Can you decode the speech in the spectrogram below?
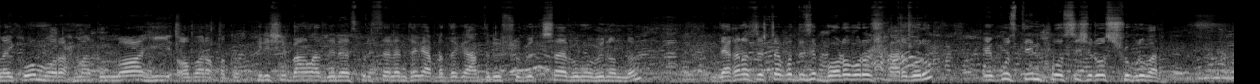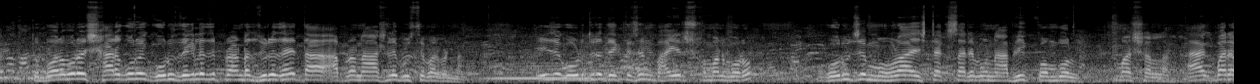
আলাইকুম ও রহমতুল্লাহি অবরাকাত কৃষি বাংলা দিনাজপুর চ্যানেল থেকে আপনাদেরকে আন্তরিক শুভেচ্ছা এবং অভিনন্দন। দেখানোর চেষ্টা করতেছি বড় বড় সার গরু, একুশ তিন পঁচিশ রোজ শুক্রবার। তো বড় বড় সার গরু গরু দেখলে যে প্রাণটা জুড়ে যায় তা আপনারা না আসলে বুঝতে পারবেন না। এই যে গরু দুটো দেখতেছেন, ভাইয়ের সমান বড়। গরু যে মোহরা, স্ট্রাকচার এবং নাভি কম্বল মার্শাল্লাহ একবারে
